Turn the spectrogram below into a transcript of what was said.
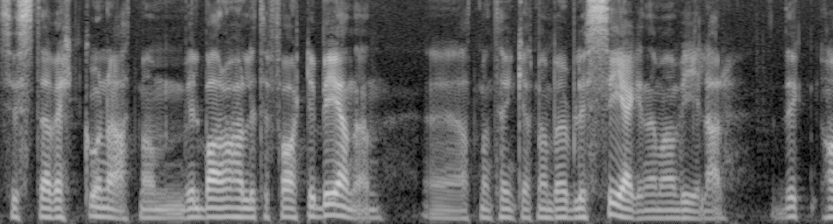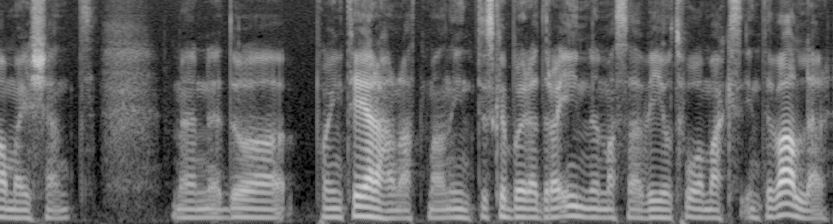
sista veckorna, att man vill bara ha lite fart i benen. Eh, att man tänker att man börjar bli seg när man vilar. Det har man ju känt. Men då poängterar han att man inte ska börja dra in en massa VO2 max-intervaller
